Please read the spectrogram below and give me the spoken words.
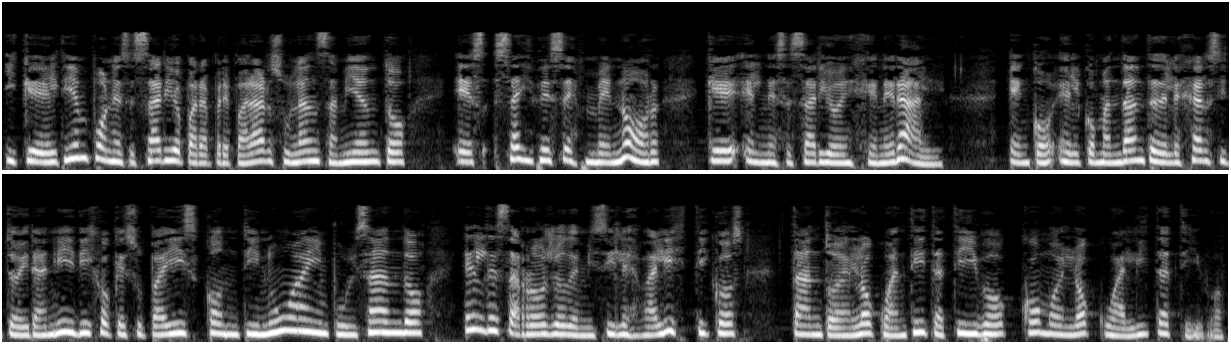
y que el tiempo necesario para preparar su lanzamiento es seis veces menor que el necesario en general. El comandante del ejército iraní dijo que su país continúa impulsando el desarrollo de misiles balísticos, tanto en lo cuantitativo como en lo cualitativo.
